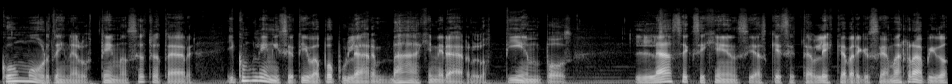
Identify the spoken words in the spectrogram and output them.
cómo ordena los temas a tratar y cómo la iniciativa popular va a generar los tiempos, las exigencias que se establezca para que sea más rápido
